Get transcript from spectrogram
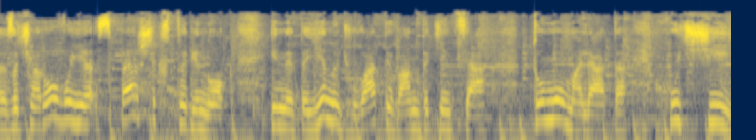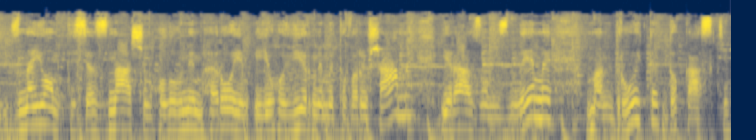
е, зачаровує з перших сторінок і не дає нудьгувати вам до кінця. Тому, малята, хучі знайомтеся з нашим головним героєм і його вірними товаришами, і разом з ними мандруйте до казки.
